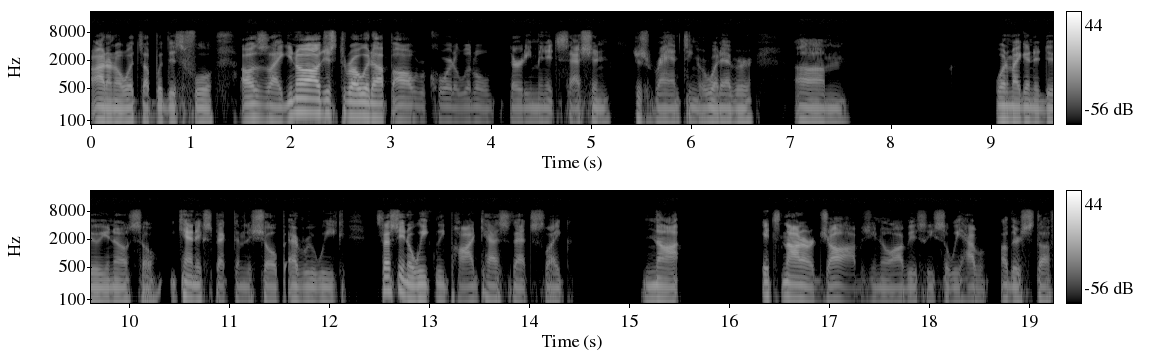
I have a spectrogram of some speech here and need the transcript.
i don't know what's up with this fool i was like you know i'll just throw it up i'll record a little 30 minute session just ranting or whatever um what am I gonna do? You know, so you can't expect them to show up every week, especially in a weekly podcast. That's like not. It's not our jobs, you know. Obviously, so we have other stuff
